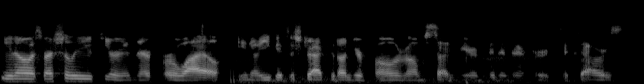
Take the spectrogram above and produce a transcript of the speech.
You know, especially if you're in there for a while. You know, you get distracted on your phone, and all of a sudden you're been in there for six hours.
